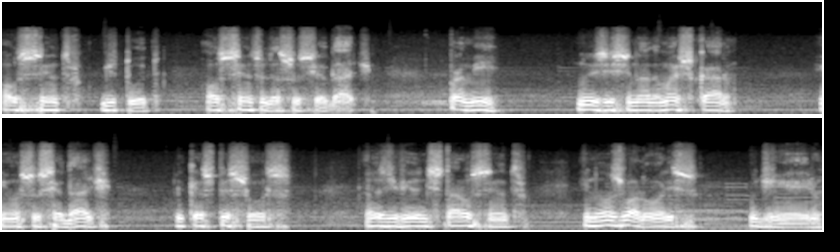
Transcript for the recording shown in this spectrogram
ao centro de tudo, ao centro da sociedade. Para mim, não existe nada mais caro em uma sociedade do que as pessoas. Elas deviam estar ao centro e não os valores, o dinheiro.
